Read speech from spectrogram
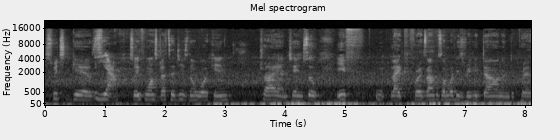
switch gears. Yeah. So if one strategy is not working try and change. So if like for example somebody is really down and depressed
